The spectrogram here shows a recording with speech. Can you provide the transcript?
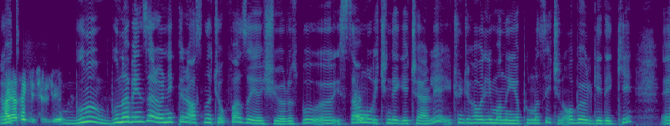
Evet. Hayata geçiriliyor. Bunu buna benzer örnekleri aslında çok fazla yaşıyoruz. Bu e, İstanbul içinde geçerli. Üçüncü havalimanı yapılması için o bölgedeki e,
